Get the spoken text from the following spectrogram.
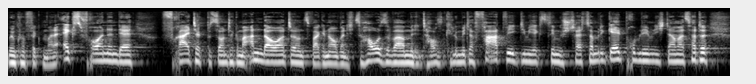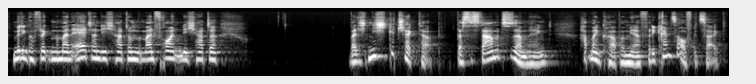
mit dem Konflikt mit meiner Ex-Freundin, der Freitag bis Sonntag immer andauerte, und zwar genau, wenn ich zu Hause war, mit den 1000 Kilometer Fahrtweg, die mich extrem gestresst haben, mit den Geldproblemen, die ich damals hatte, mit den Konflikten mit meinen Eltern, die ich hatte, und mit meinen Freunden, die ich hatte, weil ich nicht gecheckt habe, dass es damit zusammenhängt, hat mein Körper mir einfach die Grenze aufgezeigt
